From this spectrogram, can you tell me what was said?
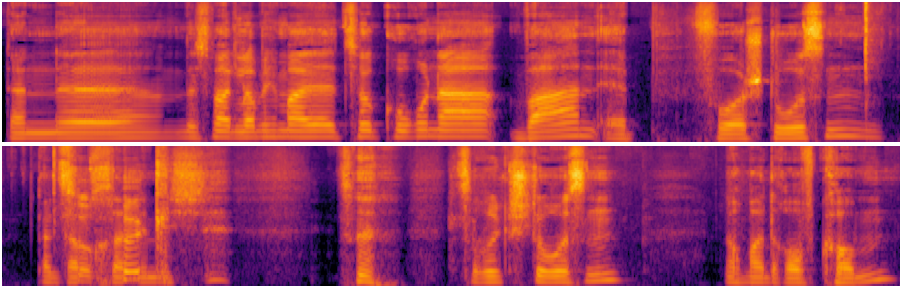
Dann äh, müssen wir, glaube ich, mal zur Corona-Warn-App vorstoßen. Dann gab es da nämlich zurückstoßen, nochmal drauf kommen.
